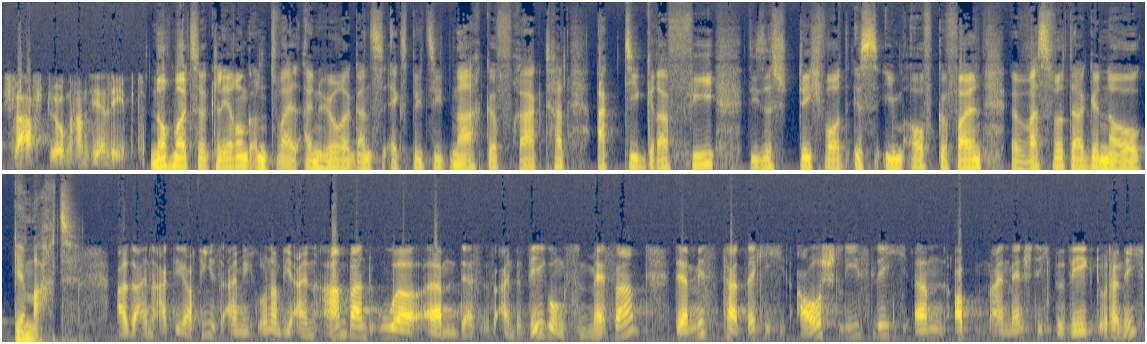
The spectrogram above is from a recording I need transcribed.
Schlafstörung haben sie erlebt. Nochmal zur Klärung und weil ein Hörer ganz explizit nachgefragt hat, Aktigraphie, dieses Stichwort ist ihm aufgefallen. Was wird da genau gemacht? Also eine Aktigraphie ist eigentlich wie eine Armbanduhr. Ähm, das ist ein Bewegungsmesser. Der misst tatsächlich ausschließlich, ähm, ob ein Mensch sich bewegt oder nicht.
